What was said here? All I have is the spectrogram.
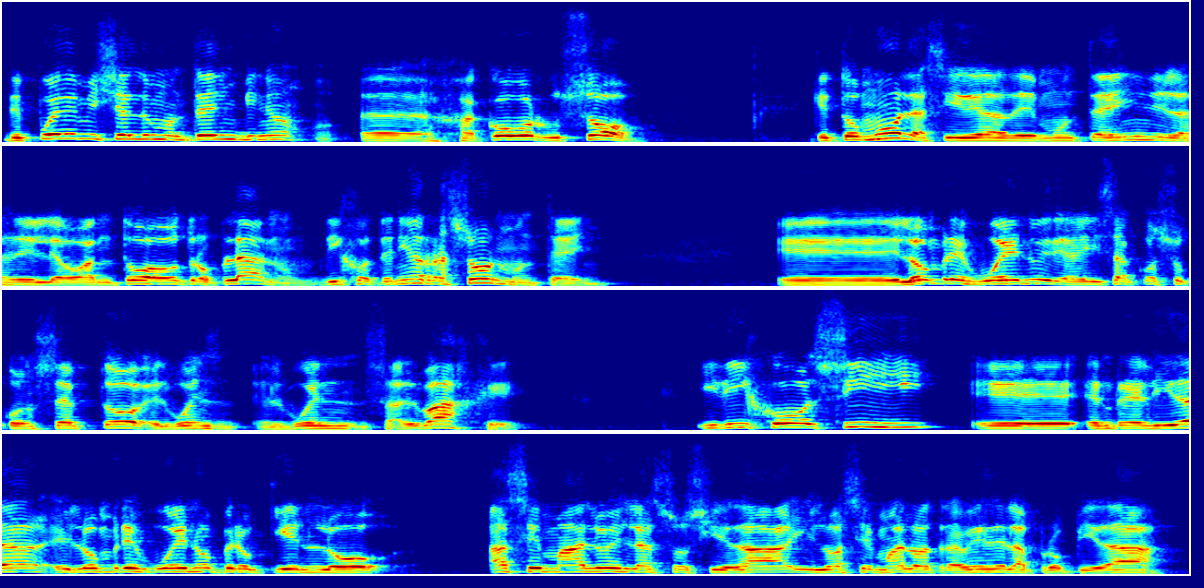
Después de Michel de Montaigne vino eh, Jacobo Rousseau, que tomó las ideas de Montaigne y las levantó a otro plano. Dijo, tenía razón Montaigne, eh, el hombre es bueno y de ahí sacó su concepto, el buen, el buen salvaje. Y dijo, sí, eh, en realidad el hombre es bueno, pero quien lo hace malo es la sociedad y lo hace malo a través de la propiedad.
